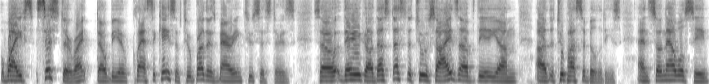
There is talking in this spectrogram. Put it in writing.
wife's sister, right? That would be a classic case of two brothers marrying two sisters. So there you go. That's that's the two sides of the um, uh, the two possibilities. And so now we'll see.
